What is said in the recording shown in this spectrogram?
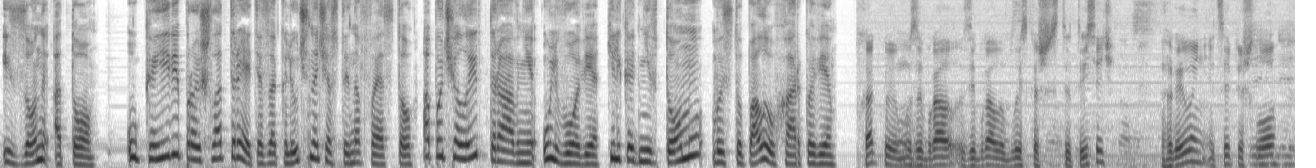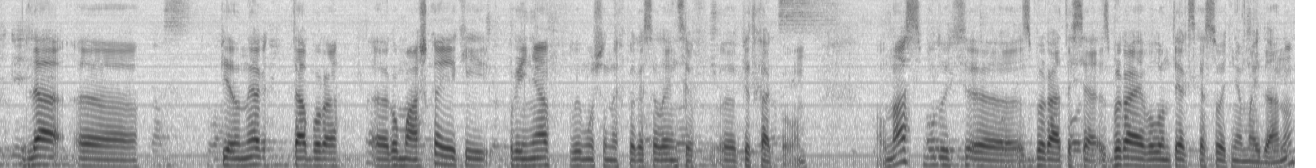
із зони АТО. У Києві пройшла третя заключна частина фесту, а почали в травні у Львові. Кілька днів тому виступали у Харкові. В Харкові ми зібрали, зібрали близько 6 тисяч гривень, і це пішло для е, піонер табора е, Ромашка, який прийняв вимушених переселенців е, під Харковом. У нас будуть е, збиратися, збирає волонтерська сотня Майдану.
